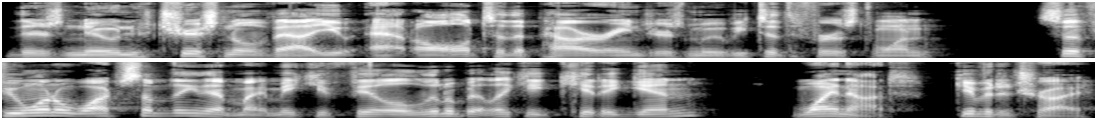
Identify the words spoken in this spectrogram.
There's no nutritional value at all to the Power Rangers movie, to the first one. So if you want to watch something that might make you feel a little bit like a kid again, why not? Give it a try.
